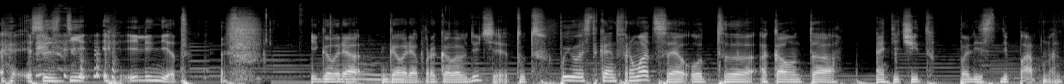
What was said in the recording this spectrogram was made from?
SSD или нет. И говоря, говоря про Call of Duty, тут появилась такая информация от э, аккаунта Anti-Cheat Police Department.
